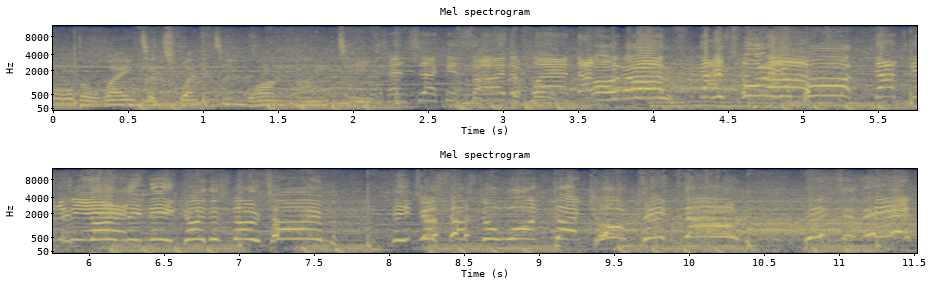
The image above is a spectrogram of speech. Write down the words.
all the way to 21-19. 10 seconds, neither plan. That's oh the no! bomb. That's it's falling bomb. apart! That's gonna be it's it. only Nico, there's no time! He just has to watch that clock tick down! This is it!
